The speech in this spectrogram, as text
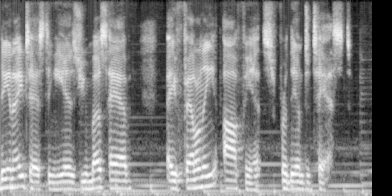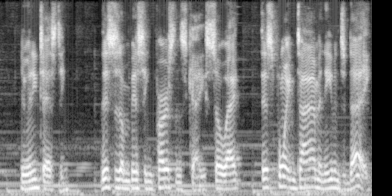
DNA testing is you must have a felony offense for them to test, do any testing. This is a missing persons case. So at this point in time, and even today,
